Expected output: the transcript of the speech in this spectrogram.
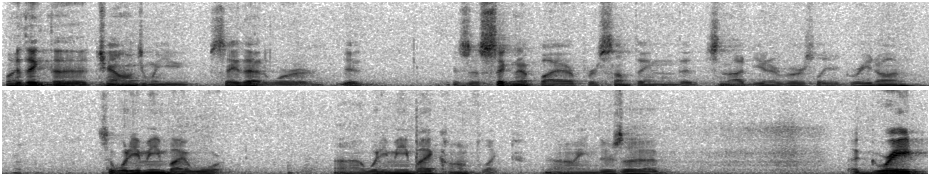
Well, I think the challenge when you say that word, it is a signifier for something that's not universally agreed on. So what do you mean by war? Uh, What do you mean by conflict? I mean, there's a, a great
